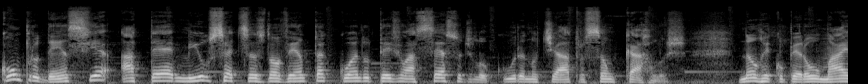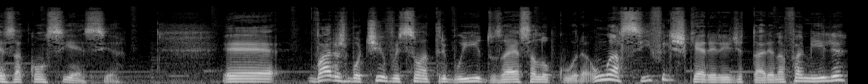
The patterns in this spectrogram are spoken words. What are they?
com prudência até 1790, quando teve um acesso de loucura no Teatro São Carlos. Não recuperou mais a consciência. É, Vários motivos são atribuídos a essa loucura. Um, a sífilis, que era hereditária na família,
